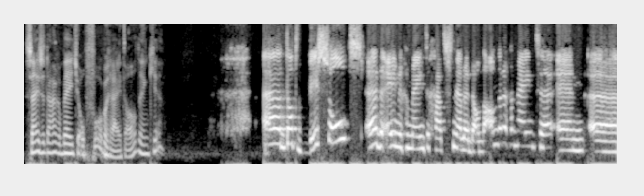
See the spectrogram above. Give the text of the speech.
Zijn ze daar een beetje op voorbereid al, denk je? Uh, dat wisselt. Hè. De ene gemeente gaat sneller dan de andere gemeente. En uh,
